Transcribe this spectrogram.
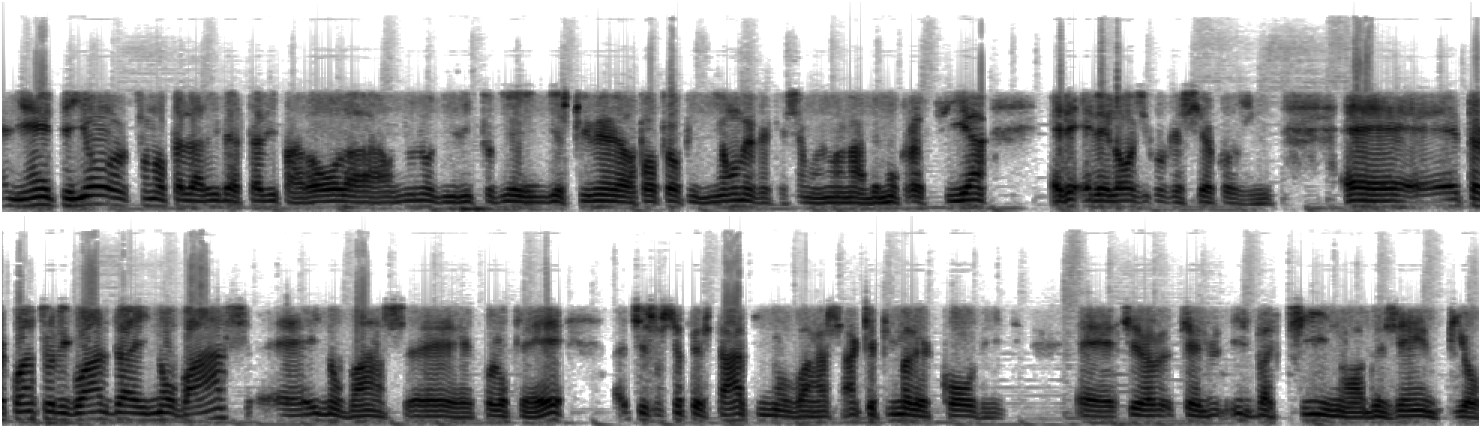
eh, niente, io sono per la libertà di parola, ognuno ha diritto di, di, esprimere la propria opinione perché siamo in una democrazia ed, ed è logico che sia così. Eh, per quanto riguarda i Novas, eh, i Novas eh, quello che è, ci sono sempre stati i Novas anche prima del Covid. Eh, c'era, c'era, il vaccino ad esempio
